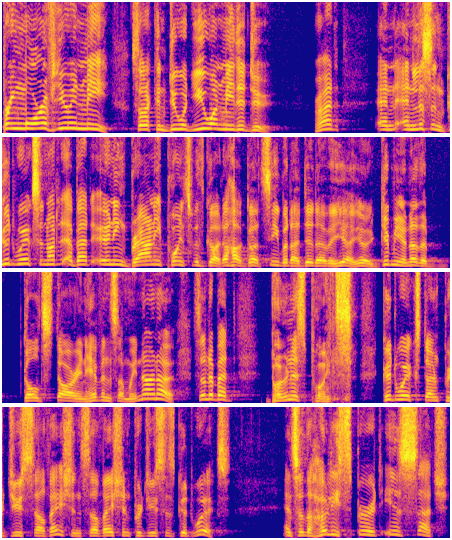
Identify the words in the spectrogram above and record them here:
Bring more of you in me so I can do what you want me to do. Right? And, and listen, good works are not about earning brownie points with God. Oh, God, see what I did over here. You know, give me another gold star in heaven somewhere. No, no. It's not about bonus points. Good works don't produce salvation, salvation produces good works. And so the Holy Spirit is such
